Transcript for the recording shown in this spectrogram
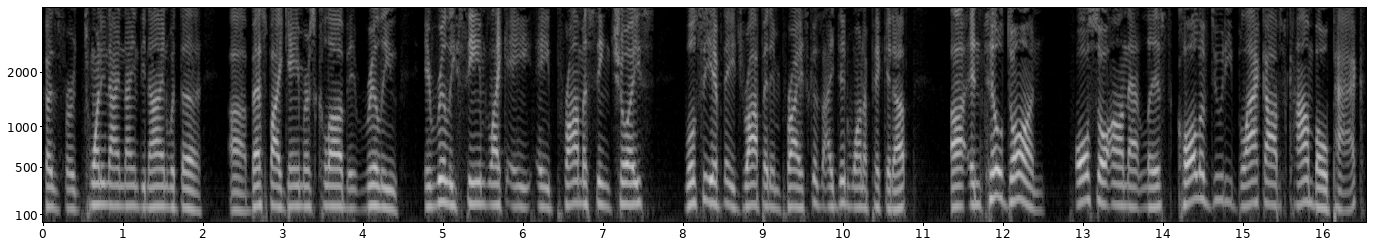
because for twenty nine ninety nine with the uh, Best Buy Gamers Club, it really it really seemed like a a promising choice. We'll see if they drop it in price because I did want to pick it up. Uh, Until Dawn also on that list Call of Duty Black Ops Combo Pack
